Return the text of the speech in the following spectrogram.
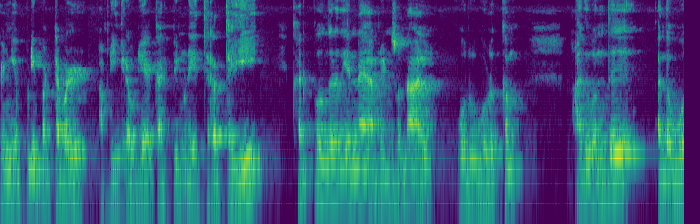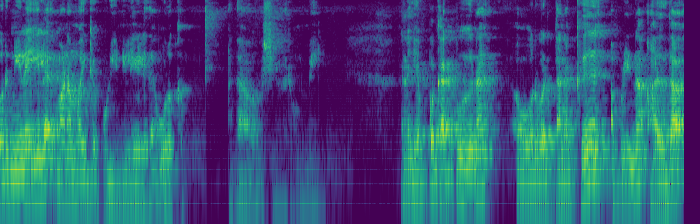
பெண் எப்படிப்பட்டவள் அப்படிங்கிறவுடைய கற்பினுடைய திறத்தை கற்புங்கிறது என்ன அப்படின்னு சொன்னால் ஒரு ஒழுக்கம். அது வந்து அந்த ஒரு நிலையில் மனம் வைக்கக்கூடிய நிலையில் தான் ஒழுக்கம். அதுதான் ஒரு விஷயம் வேறு உண்மை ஆனால் எப்போ கற்புனா ஒருவர் தனக்கு அப்படின்னா அதுதான்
